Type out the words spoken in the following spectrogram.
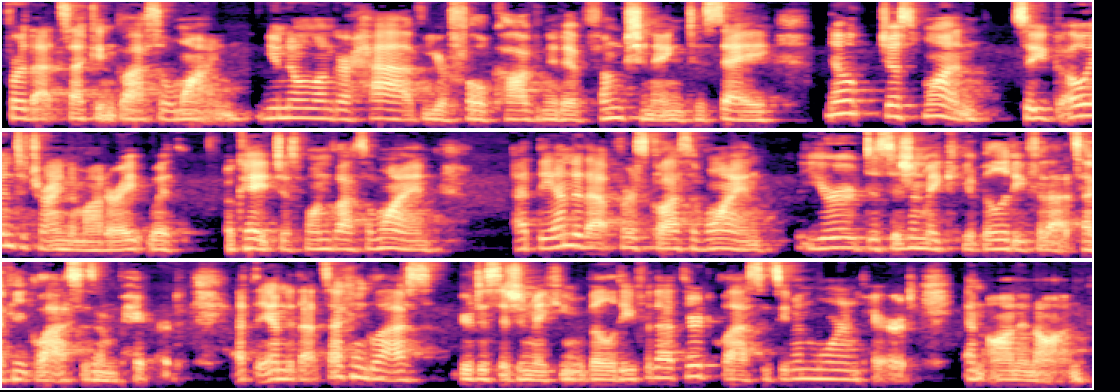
for that second glass of wine. You no longer have your full cognitive functioning to say, nope, just one. So you go into trying to moderate with, okay, just one glass of wine. At the end of that first glass of wine, your decision making ability for that second glass is impaired. At the end of that second glass, your decision making ability for that third glass is even more impaired, and on and on.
